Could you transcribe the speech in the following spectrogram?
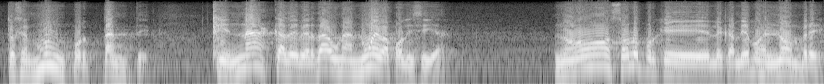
Entonces es muy importante que nazca de verdad una nueva policía. No solo porque le cambiemos el nombre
